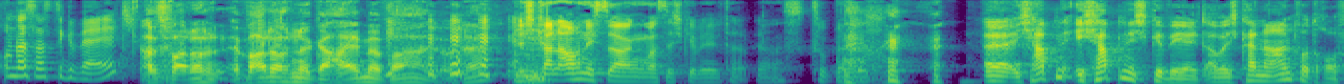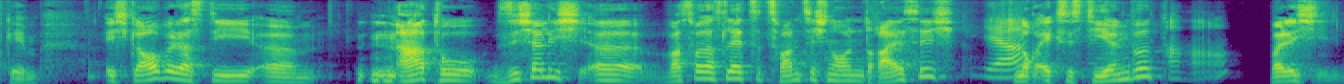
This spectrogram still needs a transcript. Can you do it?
Und was hast du gewählt? Also es war doch, war doch eine geheime Wahl, oder? Ich kann auch nicht sagen, was ich gewählt habe. Ja, es tut mir leid. Äh, ich habe ich hab nicht gewählt, aber ich kann eine Antwort drauf geben. Ich glaube, dass die ähm, NATO sicherlich, äh, was war das letzte, 2039 Ja. noch existieren wird, Aha. weil ich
